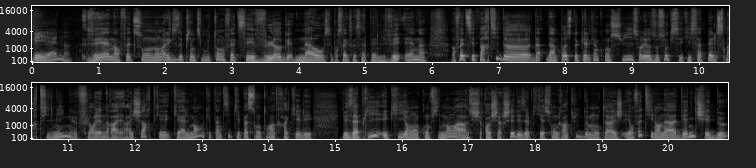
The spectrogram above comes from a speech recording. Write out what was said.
VN. VN, en fait, son nom, elle existe depuis un petit bout de temps, en fait, c'est Vlog Now, c'est pour ça que ça s'appelle VN. En fait, c'est parti d'un post de quelqu'un qu'on suit sur les réseaux sociaux qui, s'appelle Smart Filming, Florian Reichart, qui est, allemand, qui est un type qui passe son temps à traquer les, les applis et qui, en confinement, a recherché des applications gratuites de montage. Et en fait, il en a déniché deux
